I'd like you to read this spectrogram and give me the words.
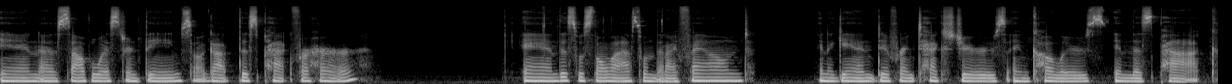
in a southwestern theme, so I got this pack for her. And this was the last one that I found. And again, different textures and colors in this pack.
